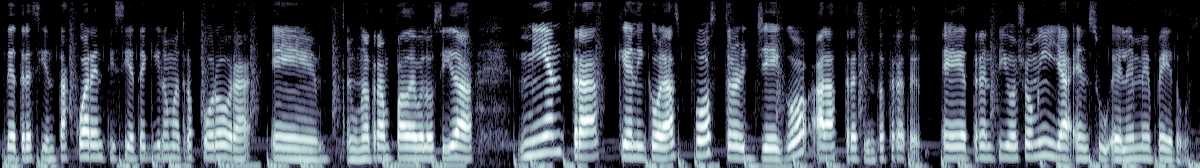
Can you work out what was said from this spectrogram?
de 347 kilómetros por hora eh, en una trampa de velocidad, mientras que Nicolás Foster llegó a las 338 eh, millas en su LMP2.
